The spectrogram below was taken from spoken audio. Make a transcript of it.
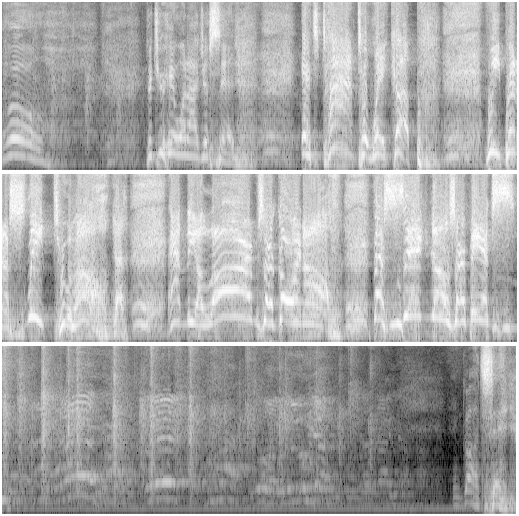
Oh. Did you hear what I just said? It's time to wake up. We've been asleep too long, and the alarms are going off. The signals are being. And God said,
